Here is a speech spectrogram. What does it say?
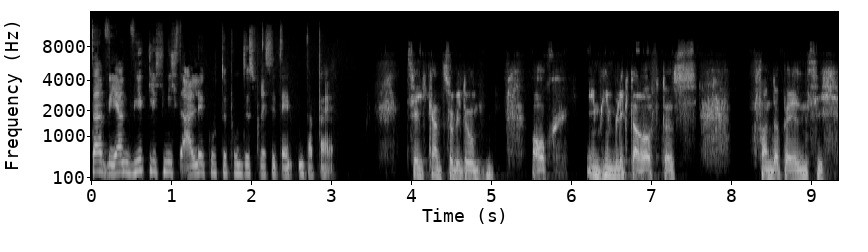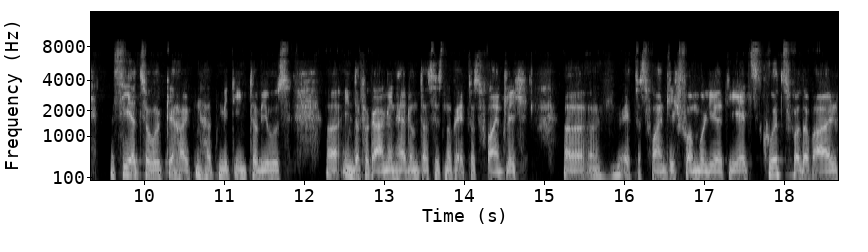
da wären wirklich nicht alle gute Bundespräsidenten dabei. Sehe ich ganz so wie du. Auch im Hinblick darauf, dass Van der Bellen sich sehr zurückgehalten hat mit Interviews äh, in der Vergangenheit und das ist noch etwas freundlich, äh, etwas freundlich formuliert. Jetzt kurz vor der Wahl,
